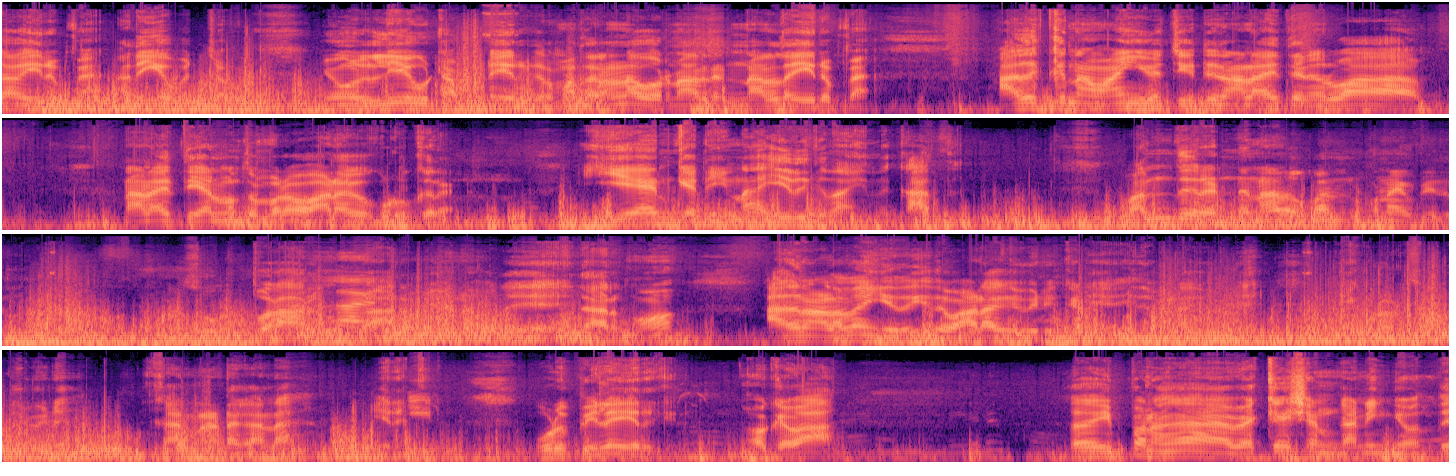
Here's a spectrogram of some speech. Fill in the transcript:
தான் இருப்பேன் அதிகபட்சம். இவங்களுக்கு லீவ் விட்டு அப்படியே இருக்கிற மற்ற ஒரு நாள் ரெண்டு நாள் தான் இருப்பேன். அதுக்கு நான் வாங்கி வச்சுக்கிட்டு நாலாயிரத்தி ஐநூறுரூவா நாலாயிரத்தி எழுநூற்றம்பது ரூபா வாடகை கொடுக்குறேன். ஏன்னு கேட்டிங்கன்னா இதுக்கு தான் இந்த காற்று வந்து ரெண்டு நாள் உட்காந்துட்டு போனால் எப்படி இருக்கும்? சூப்பராக இருக்கும். ஒரு அருமையான ஒரு இதாக இருக்கும். அதனால தான் இது இது வாடகை வீடு கிடையாது. இது வாடகை வீடு. எங்களோட சொந்த வீடு கர்நாடகாவில் இருக்குது உடுப்பியில் இருக்குது ஓகேவா? இப்போ நாங்கள் வெக்கேஷனுக்காண்டி இங்கே வந்து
